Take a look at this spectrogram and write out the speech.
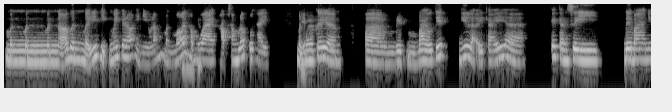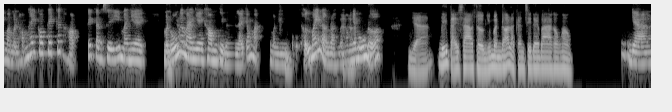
mình mình mình ở bên Mỹ thì mấy cái đó thì nhiều lắm mình mới hôm qua học xong lớp của thầy mình yeah. Dạ. mua cái uh, biotip với lại cái uh, cái canxi D3 nhưng mà mình không thấy có cái kết hợp cái canxi với magie mình ừ. uống cái magie không thì mình lại chóng mặt. Mình ừ. thử mấy lần rồi mình không dám uống nữa. Dạ biết tại sao thường những bên đó là canxi D3 không không? Dạ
